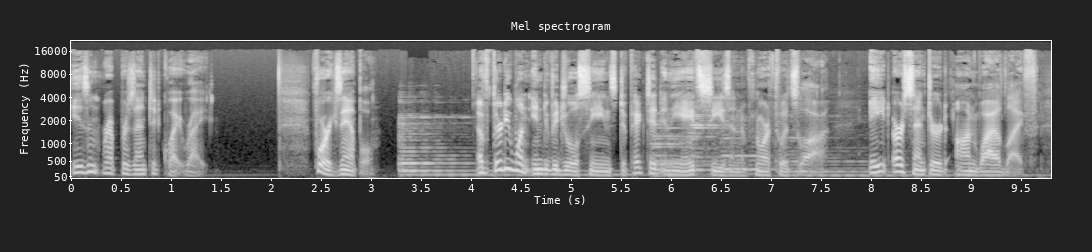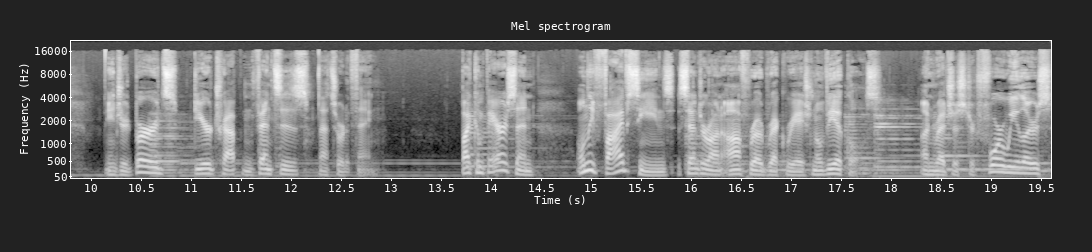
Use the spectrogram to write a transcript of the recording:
isn't represented quite right. For example, of 31 individual scenes depicted in the eighth season of Northwood's Law, eight are centered on wildlife injured birds, deer trapped in fences, that sort of thing. By comparison, only five scenes center on off road recreational vehicles unregistered four wheelers,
